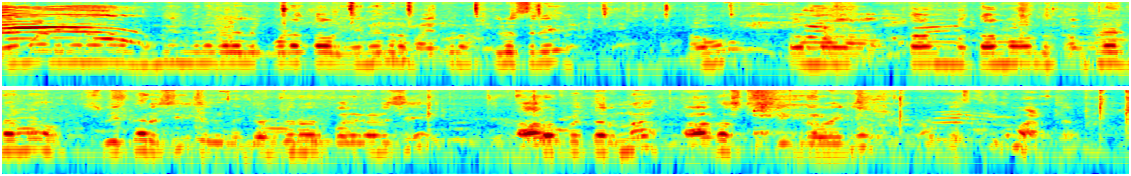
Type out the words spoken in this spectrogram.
ದಯಮಾಡಿ ಏನಂದ್ರೆ ಮುಂದಿನ ದಿನಗಳಲ್ಲಿ ಕೂಡ ತಾವು ಏನಿದ್ರು ಮಾಹಿತಿ ನಮ್ಗೆ ತಿಳಿಸ್ರಿ. ನಾವು ತಮ್ಮ ತಮ್ಮ ತಮ್ಮ ಒಂದು ಕಂಪ್ಲೇಂಟನ್ನು ಸ್ವೀಕರಿಸಿ, ಇದನ್ನು ಗಂಭೀರವಾಗಿ ಪರಿಗಣಿಸಿ, ಆರೋಪಿತರನ್ನ ಆದಷ್ಟು ಶೀಘ್ರವಾಗಿ ನಾವು ದಸ್ತಿಗೆ ಮಾಡ್ತೇವೆ.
